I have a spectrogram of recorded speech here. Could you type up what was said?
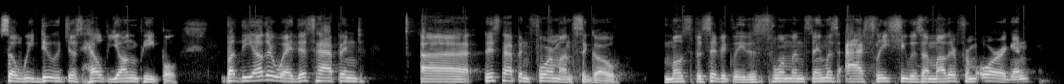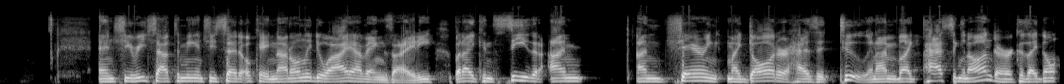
So we do just help young people. But the other way, this happened. Uh, this happened four months ago. Most specifically, this woman's name was Ashley. She was a mother from Oregon. And she reached out to me and she said, "Okay, not only do I have anxiety, but I can see that I'm I'm sharing my daughter has it too and I'm like passing it on to her because I don't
